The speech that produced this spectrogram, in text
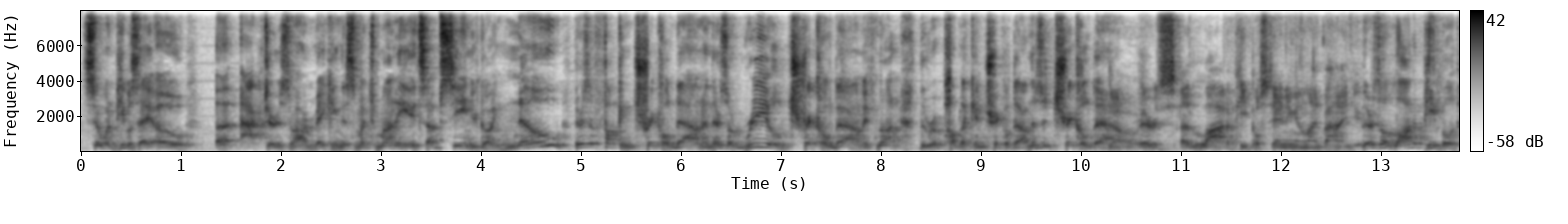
So when people say, "Oh, uh, actors are making this much money," it's obscene. You're going, "No, there's a fucking trickle down, and there's a real trickle down. It's not the Republican trickle down. There's a trickle down." No, there's a lot of people standing in line behind you. There's a lot of people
